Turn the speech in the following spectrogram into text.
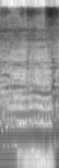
you.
